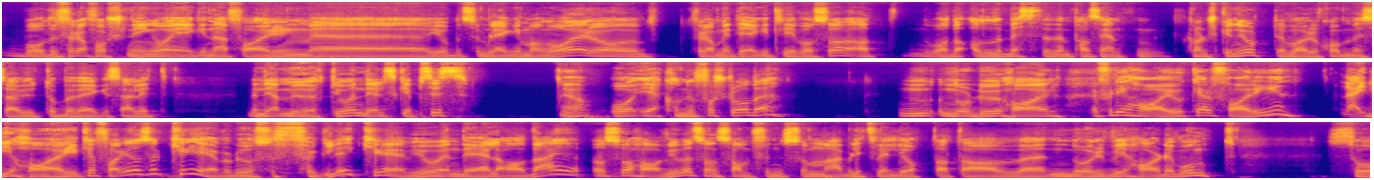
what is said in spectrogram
både fra forskning og egen erfaring med jobbet som lege i mange år, og fra mitt eget liv også, at noe av det aller beste den pasienten kanskje kunne gjort, det var å komme seg ut og bevege seg litt. Men jeg møter jo en del skepsis, Ja. og jeg kan jo forstå det. N- Når du har Ja, For de har jo ikke erfaringen. Nei, de har ikke erfaring, og så krever du jo selvfølgelig krever jo en del av deg. Og så har vi jo et sånt samfunn som er blitt veldig opptatt av eh, når vi har det vondt, så,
